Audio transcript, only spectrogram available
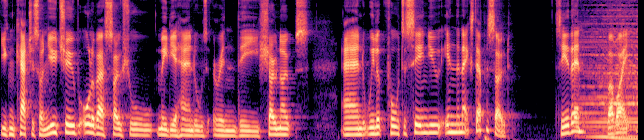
You can catch us on YouTube. All of our social media handles are in the show notes. And we look forward to seeing you in the next episode. See you then. Bye bye.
